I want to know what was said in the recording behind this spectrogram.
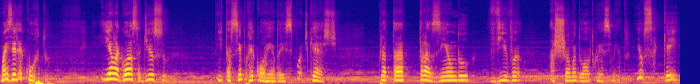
mas ele é curto. E ela gosta disso e está sempre recorrendo a esse podcast para estar tá trazendo viva a chama do autoconhecimento. E eu saquei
